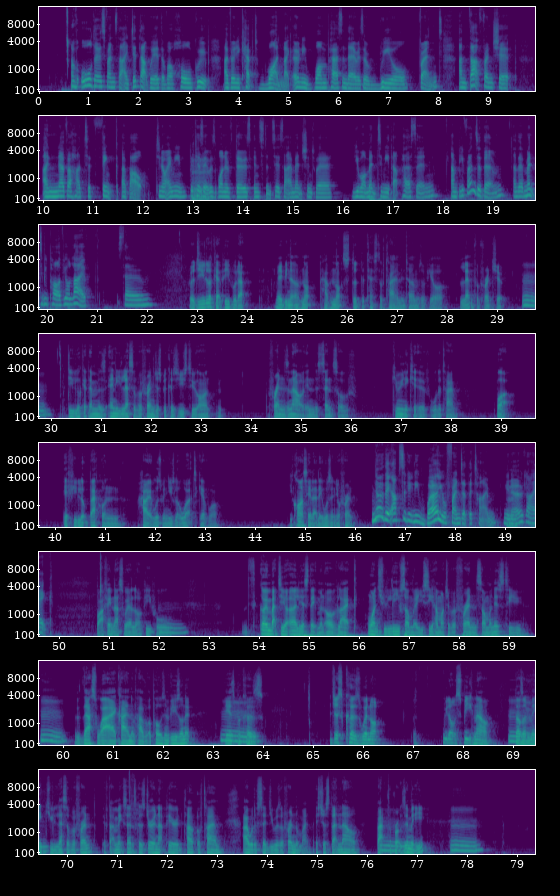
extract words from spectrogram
of all those friends that I did that with, of a whole group, I've only kept one. Like only one person there is a real friend. And that friendship I never had to think about. Do you know what I mean? Because it was one of those instances that I mentioned where you are meant to meet that person and be friends with them and they're meant to be part of your life. So But do you look at people that maybe not have not have not stood the test of time in terms of your length of friendship? mm, Do you look at them as any less of a friend just because you two aren't friends now in the sense of communicative all the time. But if you look back on how it was when you lot worked together, you can't say that they wasn't your friend. No, they absolutely were your friend at the time, you Mm. know, like But I think that's where a lot of people mm, going back to your earlier statement of like once you leave somewhere you see how much of a friend someone is to you. Mm, That's why I kind of have opposing views on it. Is mm. because just because we're not we don't speak now doesn't make you less of a friend if that makes sense because during that period of time i would have said you was a friend of mine it's just that now back to proximity Mm,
